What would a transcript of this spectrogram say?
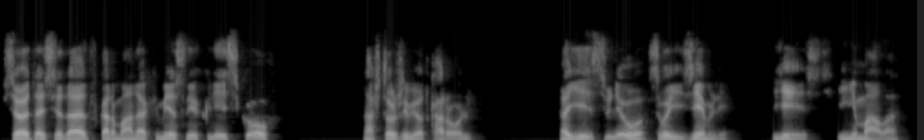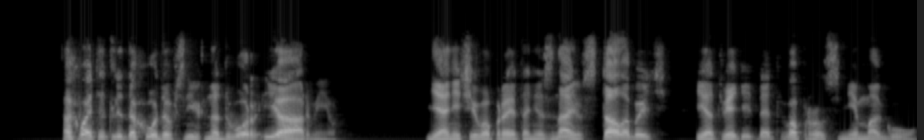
Все это седает в карманах местных князьков. На что живет король? А есть у него свои земли? Есть, и немало. А хватит ли доходов с них на двор и армию? Я ничего про это не знаю, стало быть, и ответить на этот вопрос не могу.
